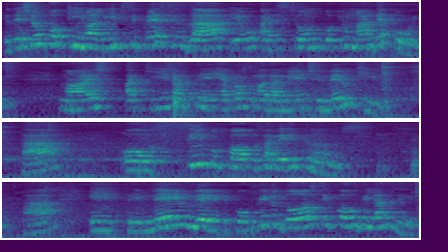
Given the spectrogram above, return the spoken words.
Eu deixei um pouquinho ali, se precisar eu adiciono um pouquinho mais depois. Mas aqui já tem aproximadamente meio quilo, tá? Ou cinco copos americanos, tá? Entre meio meio de polvilho doce e polvilho azedo.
